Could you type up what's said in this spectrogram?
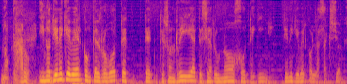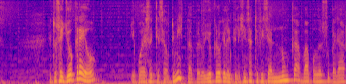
No, claro. Y no tiene que ver con que el robot te, te, te sonría, te cierre un ojo, te guiñe. Tiene que ver con las acciones. Entonces yo creo, y puede ser que sea optimista, pero yo creo que la inteligencia artificial nunca va a poder superar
